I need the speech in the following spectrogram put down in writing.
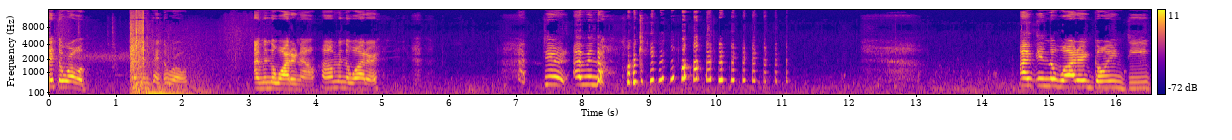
Inside the world. I'm inside the world. I'm in the water now. How I'm in the water? Dude, I'm in the fucking water. I'm in the water going deep.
